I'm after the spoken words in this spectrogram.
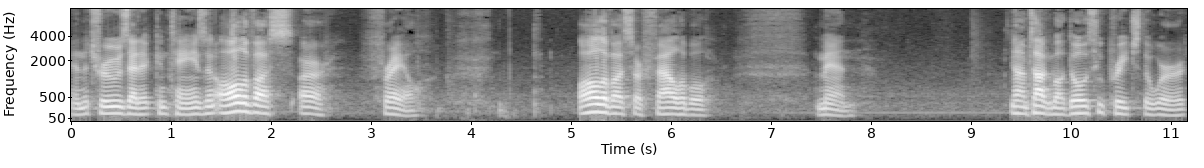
and the truths that it contains. And all of us are frail, all of us are fallible men. And I'm talking about those who preach the word.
